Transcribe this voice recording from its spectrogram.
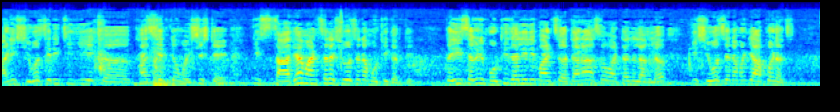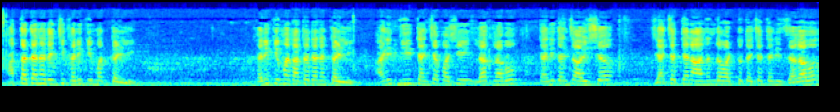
आणि शिवसेनेची जी एक खासियत किंवा वैशिष्ट्य आहे की साध्या माणसाला शिवसेना मोठी करते. तर ही सगळी मोठी झालेली माणसं त्यांना असं वाटायला लागलं की शिवसेना म्हणजे आपणच. आता त्यांना त्यांची खरी किंमत कळली. खरी किंमत आता त्यांना कळली. आणि ती त्यांच्यापाशी लख लाभो त्यांनी त्यांचं आयुष्य ज्याच्यात त्यांना आनंद वाटतो त्याच्यात त्यांनी जगावं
